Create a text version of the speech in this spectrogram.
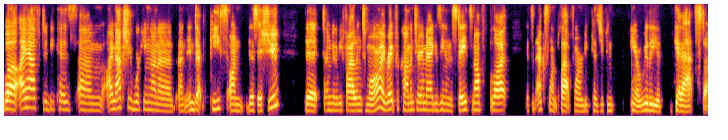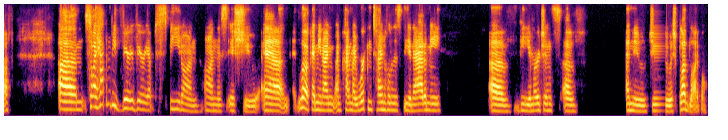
Well, I have to because um, I'm actually working on a, an in depth piece on this issue that I'm going to be filing tomorrow. I write for Commentary Magazine in the States an awful lot. It's an excellent platform because you can, you know, really get at stuff. Um, so I happen to be very, very up to speed on on this issue. And look, I mean, I'm I'm kind of my working title is the anatomy of the emergence of a new Jewish blood libel.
